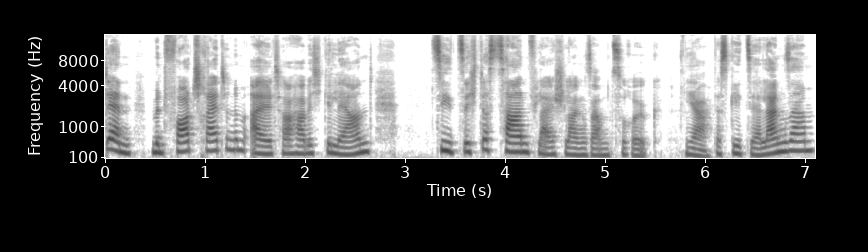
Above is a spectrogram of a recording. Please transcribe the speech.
Denn mit fortschreitendem Alter habe ich gelernt, zieht sich das Zahnfleisch langsam zurück. Ja. Das geht sehr langsam,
